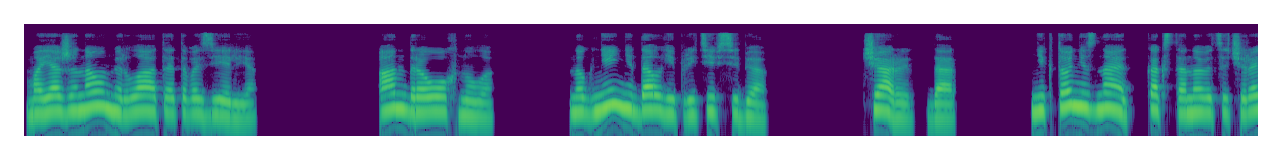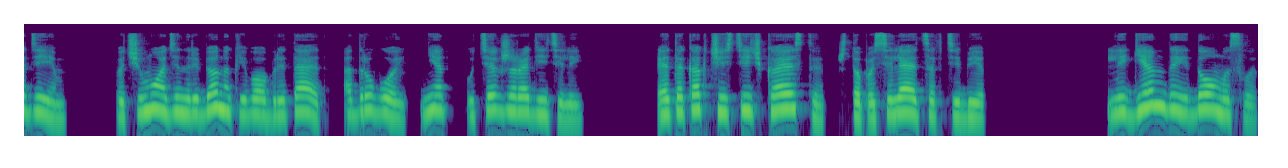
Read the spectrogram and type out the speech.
Моя жена умерла от этого зелья. Андра охнула но Гней не дал ей прийти в себя. Чары, дар. Никто не знает, как становится чародеем, почему один ребенок его обретает, а другой нет у тех же родителей. Это как частичка Эсты, что поселяется в тебе. Легенды и домыслы.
